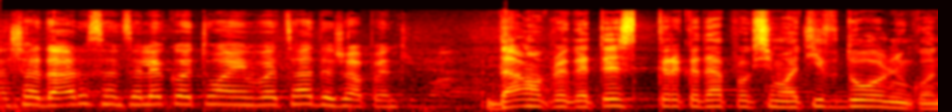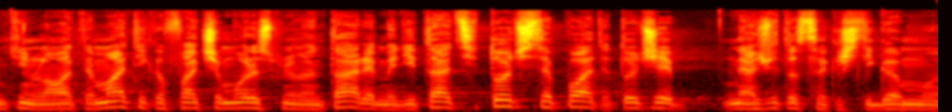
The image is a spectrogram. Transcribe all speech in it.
Așadar, să înțeleg că tu ai învățat deja pentru BAC. Da, mă pregătesc, cred că de aproximativ două luni în continuu. La matematică facem ore suplimentare, meditații, tot ce se poate, tot ce ne ajută să câștigăm uh,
